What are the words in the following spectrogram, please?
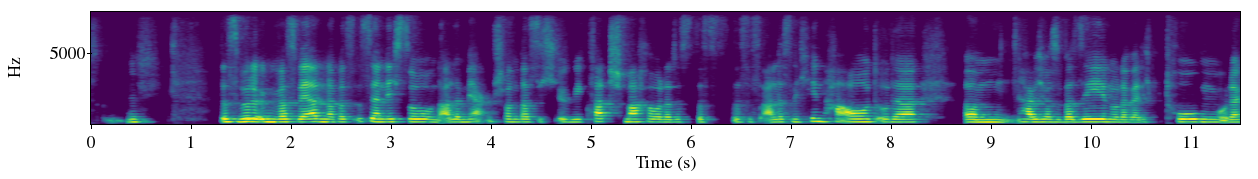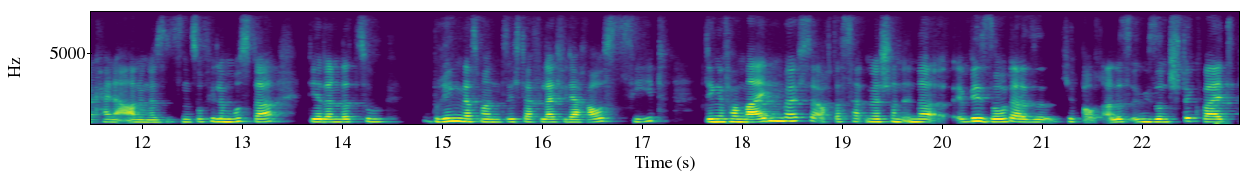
das würde irgendwas werden, aber es ist ja nicht so und alle merken schon, dass ich irgendwie Quatsch mache oder dass, dass, dass es alles nicht hinhaut oder ähm, habe ich was übersehen oder werde ich betrogen oder keine Ahnung. Also es sind so viele Muster, die ja dann dazu bringen, dass man sich da vielleicht wieder rauszieht, Dinge vermeiden möchte. Auch das hatten wir schon in der Episode. Also hier baut alles irgendwie so ein Stück weit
